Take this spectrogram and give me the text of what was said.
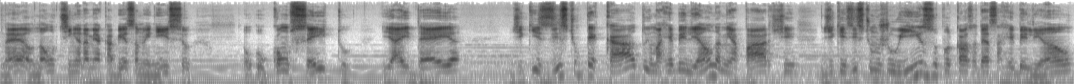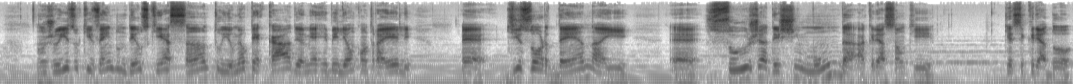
né? Eu não tinha na minha cabeça no início o, o conceito e a ideia de que existe um pecado e uma rebelião da minha parte, de que existe um juízo por causa dessa rebelião, um juízo que vem de um Deus que é santo e o meu pecado e a minha rebelião contra ele é desordena e é, suja, deixa imunda a criação que, que esse criador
